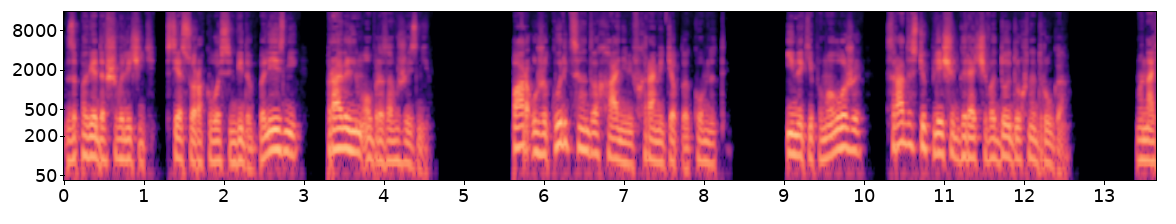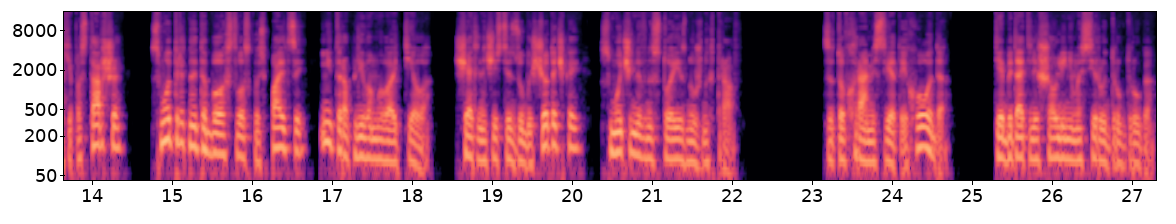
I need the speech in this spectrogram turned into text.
заповедавшего лечить все 48 видов болезней правильным образом жизни. Пар уже курится над ваханями в храме теплой комнаты. Иноки помоложе с радостью плещут горячей водой друг на друга. Монахи постарше смотрят на это баловство сквозь пальцы и неторопливо мывают тело, тщательно чистят зубы щеточкой, смоченной в настое из нужных трав. Зато в храме света и холода те обитатели Шаолиня массируют друг друга.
